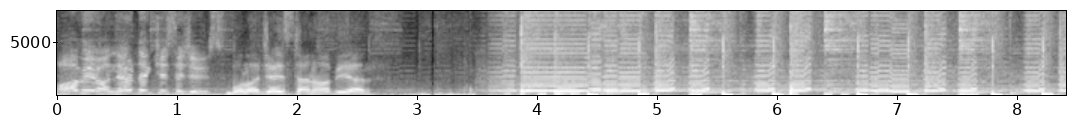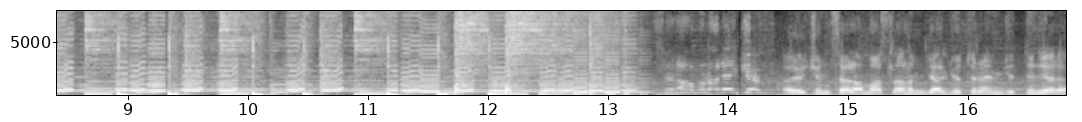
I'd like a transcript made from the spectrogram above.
Abi ya nerede keseceğiz? Bulacağız tenha bir yer. Aleyküm. Selam aslanım gel götüreyim gittin yere.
